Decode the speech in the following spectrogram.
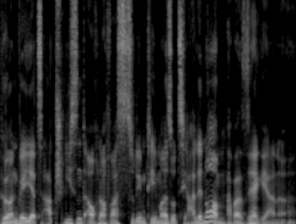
hören wir jetzt abschließend auch noch was zu dem Thema soziale Normen. Aber sehr gerne.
